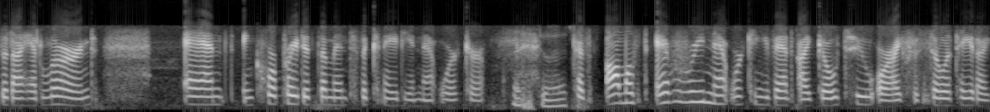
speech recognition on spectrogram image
that I had learned and incorporated them into the Canadian Networker. That's good. Because almost every networking event I go to or I facilitate, I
